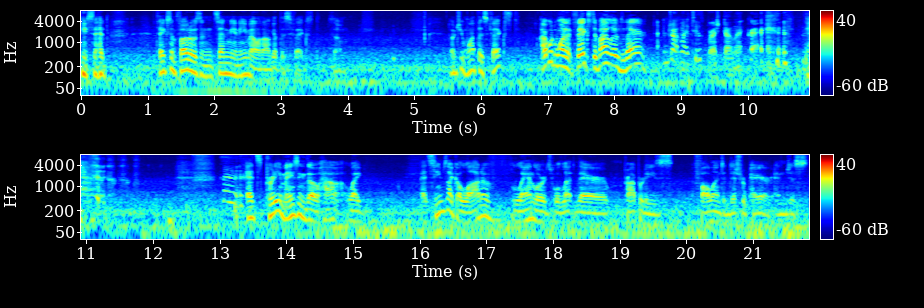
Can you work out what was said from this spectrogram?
He said, "Take some photos and send me an email, and I'll get this fixed." So, don't you want this fixed? I would want it fixed if I lived there. I dropped my toothbrush down that crack. It's pretty amazing though how like it seems like a lot of landlords will let their properties fall into disrepair and just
